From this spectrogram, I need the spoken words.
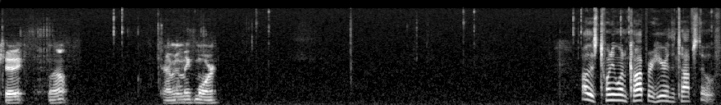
Okay. Well, time to make more. Oh, there's 21 copper here in the top stove.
